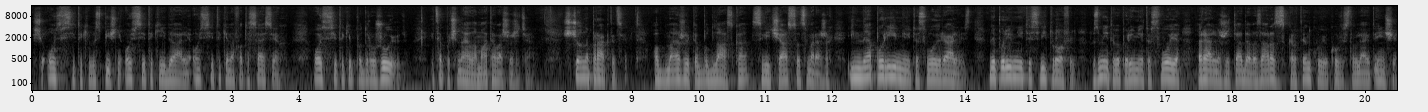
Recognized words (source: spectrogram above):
що ось всі такі успішні, ось всі такі ідеальні, ось всі такі на фотосесіях, ось всі такі подорожують. І це починає ламати ваше життя. Що на практиці? Обмежуйте, будь ласка, свій час в соцмережах і не порівнюйте свою реальність, не порівнюйте свій профіль. Розумієте, ви порівнюєте своє реальне життя, де ви зараз з картинкою, яку виставляють інші.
